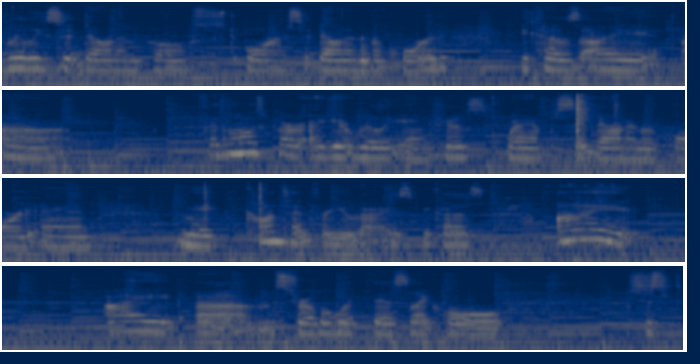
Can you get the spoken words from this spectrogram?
really sit down and post or sit down and record because I, uh, for the most part, I get really anxious when I have to sit down and record and make content for you guys because I I um, struggle with this like whole just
